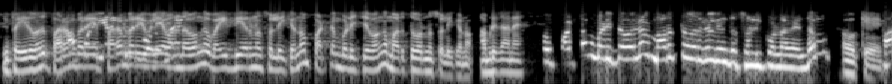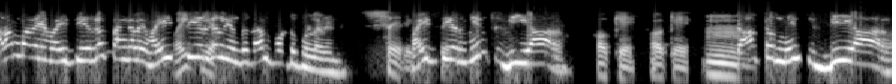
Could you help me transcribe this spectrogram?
இப்போ இது வந்து பரம்பரை பரம்பரை வழியா வந்தவங்க வைத்தியர்னு சொல்லிக்கணும் பட்டம் படிச்சவங்க மருத்துவர்னு சொல்லிக்கணும். அப்படிதானே? பட்டம் படித்தவர்கள் மருத்துவர்கள் என்று சொல்லிக் கொள்ள வேண்டும். ஓகே. பரம்பரை வைத்தியர்கள் தங்களை வைத்தியர்கள் என்றுதான் போட்டுக் கொள்ள வேண்டும். சரி வைத்தியர் means V R okay okay. ம். Doctor means D R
